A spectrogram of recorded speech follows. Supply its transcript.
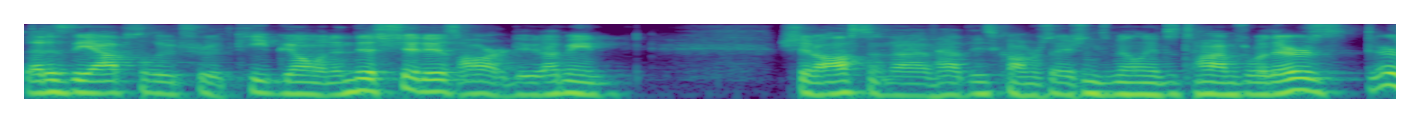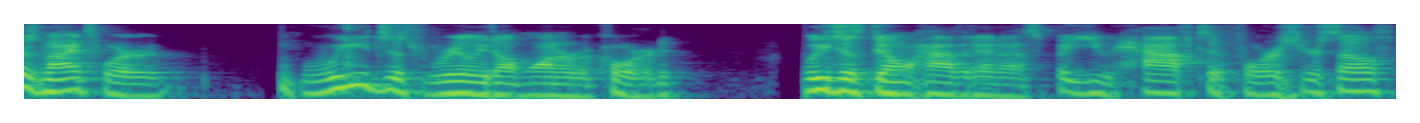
That is the absolute truth. Keep going. And this shit is hard, dude. I mean, shit, Austin and I have had these conversations millions of times where there's there's nights where we just really don't want to record. We just don't have it in us. But you have to force yourself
